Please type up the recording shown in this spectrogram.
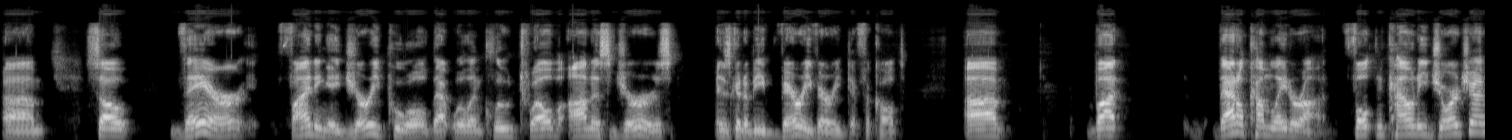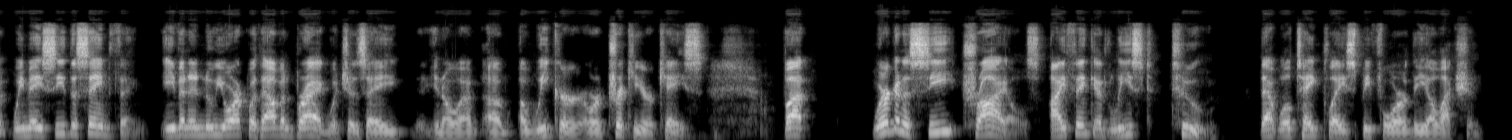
Um, so there, finding a jury pool that will include 12 honest jurors is going to be very, very difficult. Um, but that'll come later on. Fulton County, Georgia, we may see the same thing. Even in New York with Alvin Bragg, which is a you know a, a, a weaker or trickier case, but we're going to see trials. I think at least two that will take place before the election.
